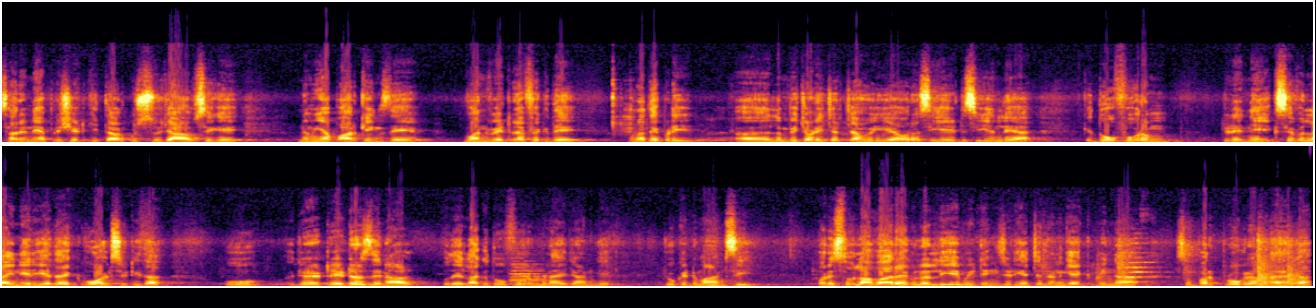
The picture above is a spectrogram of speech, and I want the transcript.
ਸਾਰਿਆਂ ਨੇ ਐਪਰੀਸ਼ੀਏਟ ਕੀਤਾ ਔਰ ਕੁਝ ਸੁਝਾਅ ਸੀਗੇ ਨਵੀਆਂ ਪਾਰਕਿੰਗਸ ਦੇ ਵਨ ਵੇ ਟ੍ਰੈਫਿਕ ਦੇ, ਉਹਨਾਂ ਤੇ ਬੜੀ ਲੰਬੀ ਚੌੜੀ ਚਰਚਾ ਹੋਈ ਹੈ ਔਰ ਅਸੀਂ ਇਹ ਡਿਸੀਜਨ ਲਿਆ ਕਿ ਦੋ ਫੋਰਮ ਜਿਹੜੇ ਨੇ, ਇੱਕ ਸਿਵਲ ਲਾਈਨ ਏਰੀਆ ਦਾ, ਇੱਕ ਵਾਲਡ ਸਿਟੀ ਦਾ, ਉਹ ਜਿਹੜਾ ਟ੍ਰੇਡਰਸ ਦੇ ਨਾਲ ਉਹਦੇ ਅਲੱਗ ਦੋ ਫੋਰਮ ਬਣਾਏ ਜਾਣਗੇ, ਜੋ ਕਿ ਡਿਮਾਂਡ ਸੀ ਔਰ ਇਸ ਤੋਂ ਇਲਾਵਾ ਰੈਗੂਲਰਲੀ ਇਹ ਮੀਟਿੰਗ ਜਿਹੜੀਆਂ ਚੱਲਣਗੀਆਂ ਇੱਕ ਮਹੀਨਾ ਸੰਪਰਕ ਪ੍ਰੋਗਰਾਮ ਦਾ ਹੈਗਾ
